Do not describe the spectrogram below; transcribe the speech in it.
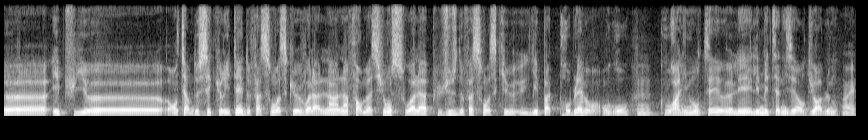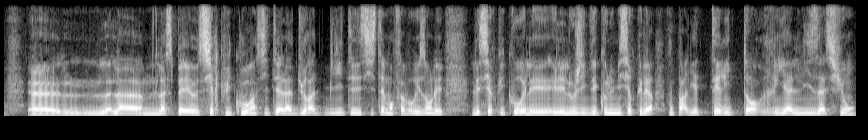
euh, et puis euh, en termes de sécurité, de façon à ce que voilà l'information soit la plus juste, de façon à ce qu'il n'y ait pas de problème, en, gros, mhm. pour alimenter euh, les, méthaniseurs durablement. L'aspect circuit court, inciter à la durabilité des systèmes en favorisant les, les circuits courts et les, et les logiques d'économie circulaire. Vous parliez de territorialisation,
